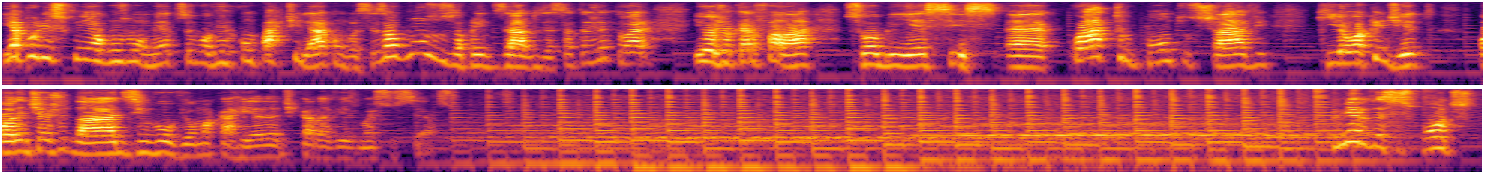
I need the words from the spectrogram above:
E é por isso que, em alguns momentos, eu vou vir compartilhar com vocês alguns dos aprendizados dessa trajetória. E hoje eu quero falar sobre esses é, quatro pontos-chave que eu acredito podem te ajudar a desenvolver uma carreira de cada vez mais sucesso. O primeiro desses pontos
